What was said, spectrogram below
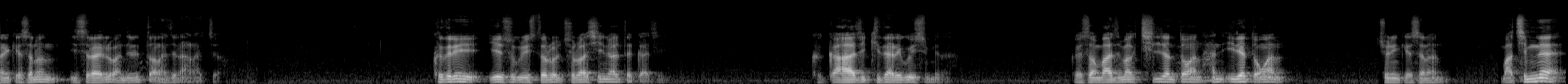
하나님께서는 이스라엘을 완전히 떠나지는 않았죠. 그들이 예수 그리스도를 주라 시인할 때까지 그까지 기다리고 있습니다. 그래서 마지막 7년 동안 한 일해 동안 주님께서는 마침내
